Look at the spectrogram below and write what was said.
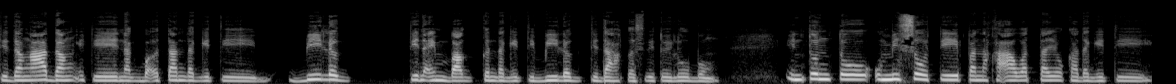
ti dangadang iti nagbaetan dagiti bilag ti naimbag ken dagiti bilag ti dakes ditoy lubong. Intunto umiso ti panakaawat tayo kadagiti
